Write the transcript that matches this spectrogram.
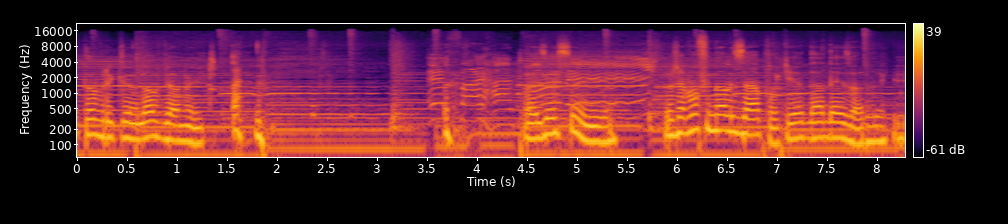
eu tô brincando, obviamente. Mas é isso aí, mano. Eu já vou finalizar, porque dá 10 horas aqui.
